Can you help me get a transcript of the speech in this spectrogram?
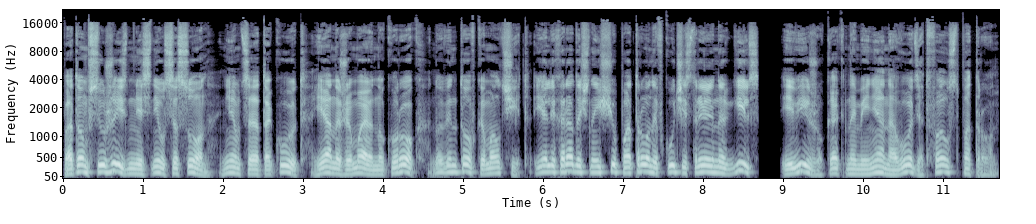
Потом всю жизнь мне снился сон. Немцы атакуют, я нажимаю на курок, но винтовка молчит. Я лихорадочно ищу патроны в куче стрелянных гильз и вижу, как на меня наводят фауст-патрон.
